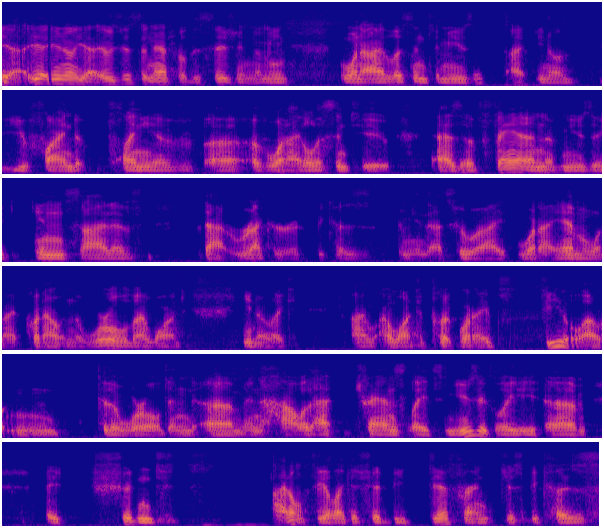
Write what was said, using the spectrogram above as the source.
Yeah, yeah, you know, yeah, it was just a natural decision. I mean, when I listen to music, I, you know, you find plenty of uh, of what I listen to as a fan of music inside of that record because I mean that's who I what I am and what I put out in the world. I want, you know, like I, I want to put what I feel out in to the world and um, and how that translates musically. Um, it shouldn't. I don't feel like it should be different just because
